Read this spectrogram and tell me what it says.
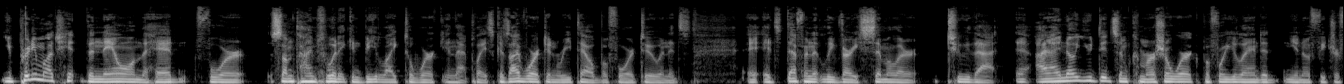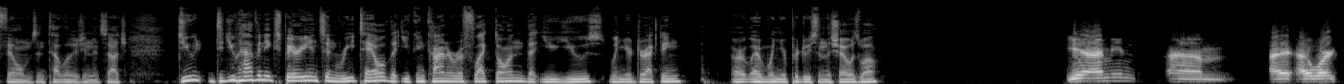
you pretty much hit the nail on the head for sometimes what it can be like to work in that place. Cause I've worked in retail before too. And it's, it's definitely very similar to that. And I know you did some commercial work before you landed, you know, feature films and television and such. Do you, did you have any experience in retail that you can kind of reflect on that you use when you're directing or when you're producing the show as well? Yeah, I mean, um, I, I worked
